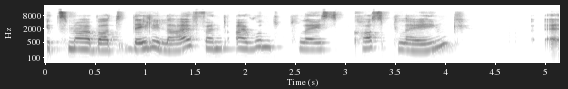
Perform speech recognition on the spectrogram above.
It's more about daily life, and I wouldn't place cosplaying uh,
